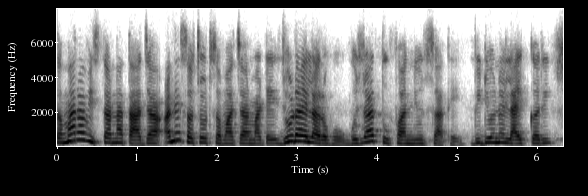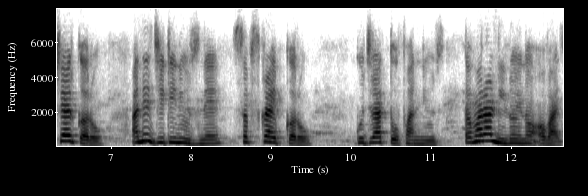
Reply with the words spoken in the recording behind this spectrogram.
તમારા વિસ્તારના તાજા અને સચોટ સમાચાર માટે જોડાયેલા રહો ગુજરાત તુફાન ન્યૂઝ સાથે. વિડીયોને લાઇક કરી, શેર કરો અને જીટી ન્યૂઝને સબસ્ક્રાઇબ કરો. ગુજરાત તોફાન ન્યૂઝ, તમારા નિર્ણયનો અવાજ.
